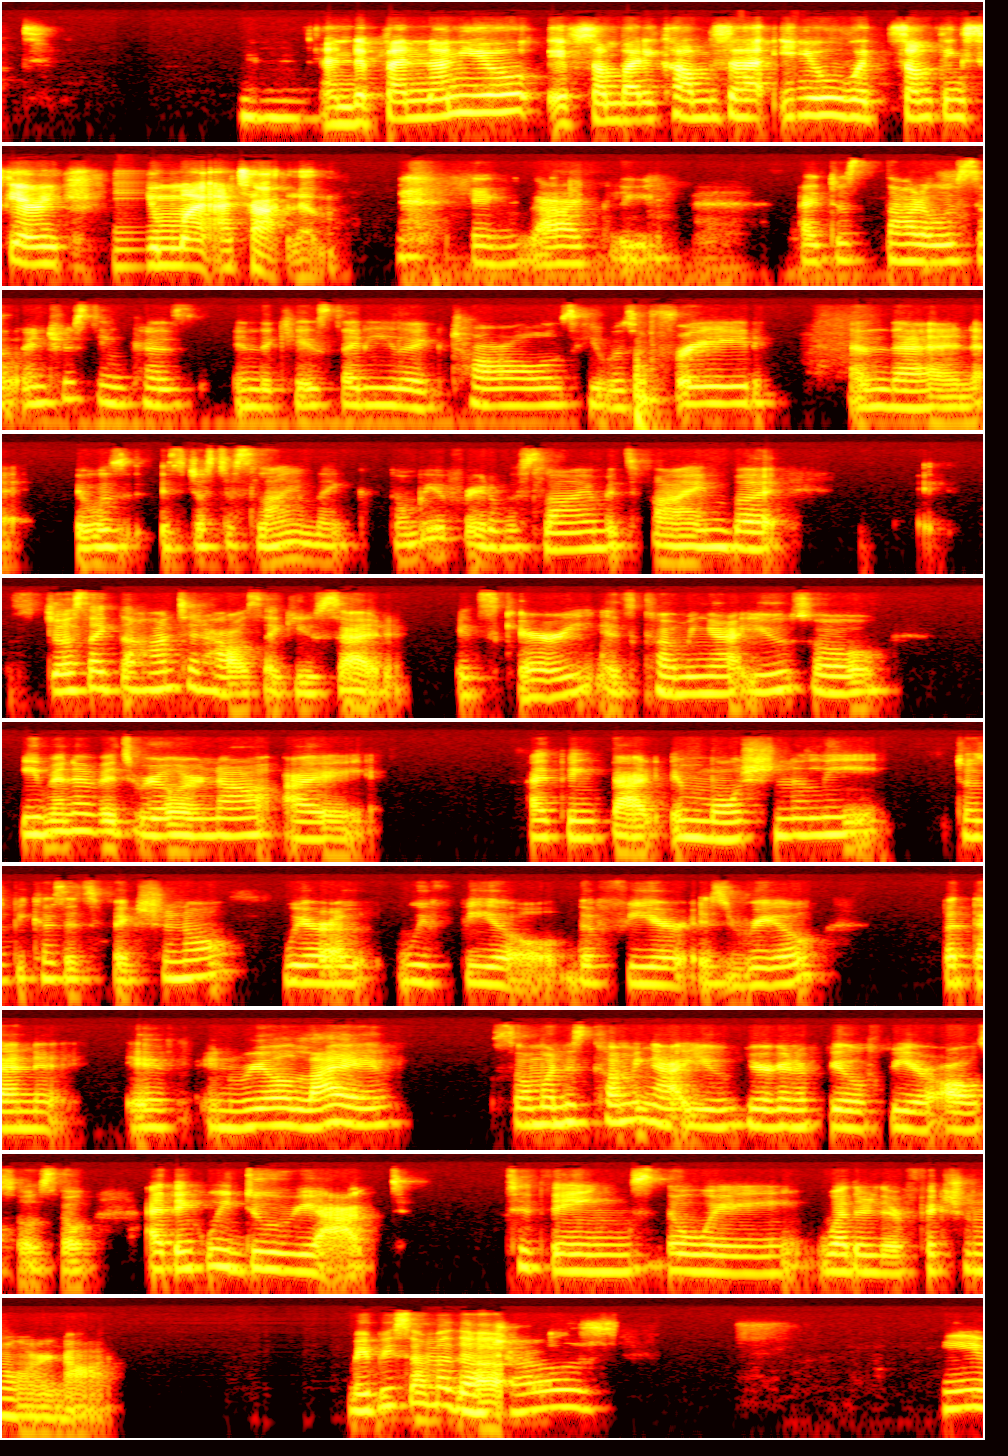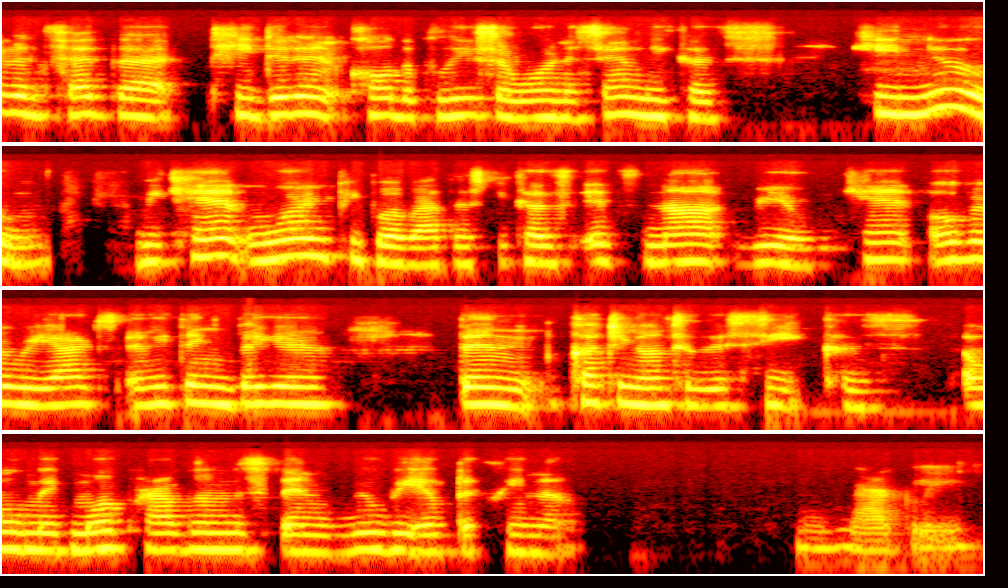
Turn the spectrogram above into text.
Mm-hmm. and depending on you if somebody comes at you with something scary you might attack them. Exactly. I just thought it was so interesting because in the case study like charles he was afraid and then it was it's just a slime like don't be afraid of a slime it's fine but it's just like the haunted house like you said it's scary it's coming at you so even if it's real or not i i think that emotionally just because it's fictional we're we feel the fear is real but then if in real life someone is coming at you you're going to feel fear also. So i think we do react to things the way whether they're fictional or not. Maybe some of the and Charles he even said that he didn't call the police or warn his family because he knew we can't warn people about this because it's not real. We can't overreact anything bigger than clutching onto the seat because that will make more problems than we'll be able to clean up. Exactly.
